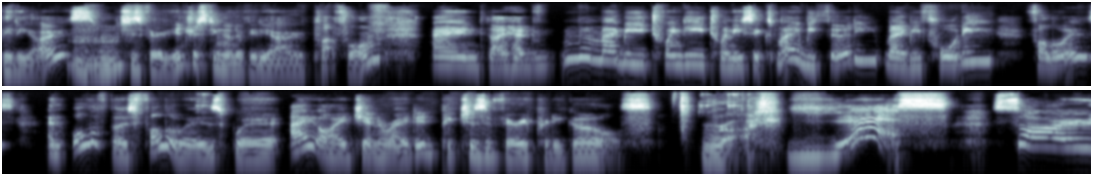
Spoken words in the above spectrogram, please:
videos, Mhm. which is very interesting on a video platform. And they had maybe 20, 26, maybe 30, maybe 40 followers. And all of those followers were AI generated pictures of very pretty girls. Right. Yes. So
